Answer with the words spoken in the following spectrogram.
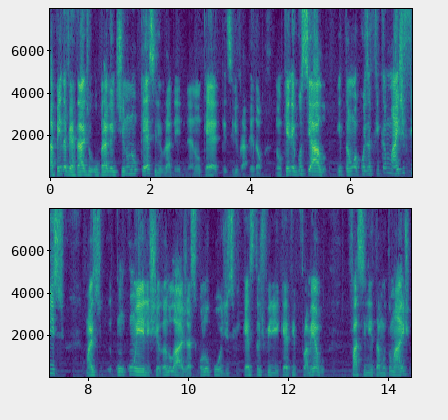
a, bem da verdade, o Bragantino não quer se livrar dele, né? Não quer se livrar, perdão, não quer negociá-lo. Então a coisa fica mais difícil. Mas com, com ele chegando lá, já se colocou, disse que quer se transferir, quer vir para o Flamengo, facilita muito mais.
